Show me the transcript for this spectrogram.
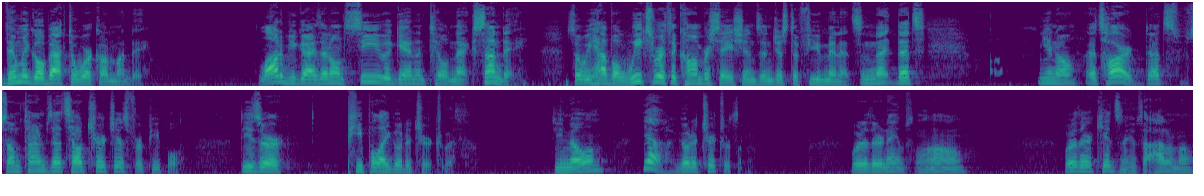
Then we go back to work on Monday. A lot of you guys, I don't see you again until next Sunday. So we have a week's worth of conversations in just a few minutes. And that, that's, you know, it's hard. That's sometimes that's how church is for people. These are people I go to church with. Do you know them? Yeah, I go to church with them. What are their names? I don't know. What are their kids' names? I don't know.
